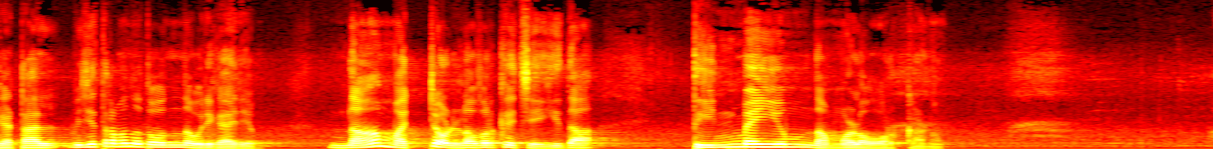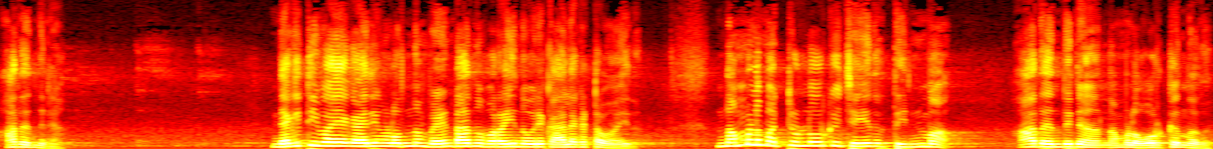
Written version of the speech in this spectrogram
കേട്ടാൽ വിചിത്രമെന്ന് തോന്നുന്ന ഒരു കാര്യം. നാം മറ്റുള്ളവർക്ക് ചെയ്ത തിന്മയും നമ്മൾ ഓർക്കണം. അതെന്തിനാ? നെഗറ്റീവായ കാര്യങ്ങളൊന്നും വേണ്ട എന്ന് പറയുന്ന ഒരു കാലഘട്ടമായത്. നമ്മൾ മറ്റുള്ളവർക്ക് ചെയ്ത തിന്മ അതെന്തിനാ നമ്മൾ ഓർക്കുന്നത്?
